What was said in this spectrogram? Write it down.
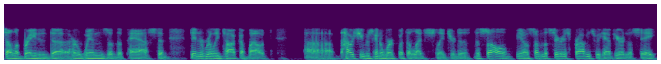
celebrated her wins of the past and didn't really talk about uh, how she was going to work with the legislature to, to solve, you know, some of the serious problems we have here in the state.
